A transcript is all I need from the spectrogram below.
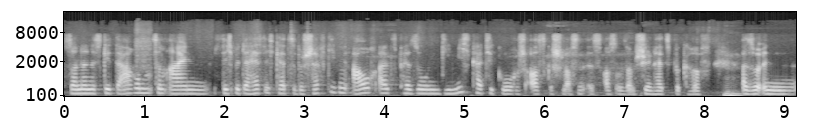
sondern es geht darum, zum einen sich mit der Hässlichkeit zu beschäftigen, auch als Person, die nicht kategorisch ausgeschlossen ist aus unserem Schönheitsbegriff. Mhm. Also in,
